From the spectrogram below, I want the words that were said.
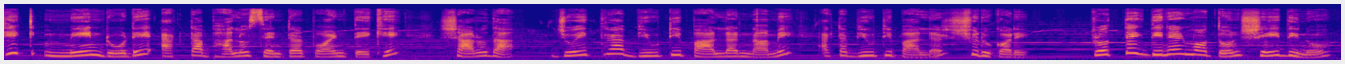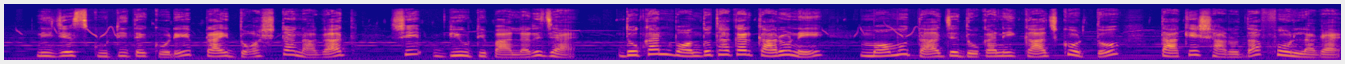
ঠিক মেন রোডে একটা ভালো সেন্টার পয়েন্ট দেখে সারদা জৈত্রা বিউটি পার্লার নামে একটা বিউটি পার্লার শুরু করে। প্রত্যেক দিনের মতন সেই দিনও নিজের স্কুটিতে করে প্রায় দশটা নাগাদ সে বিউটি পার্লারে যায়। দোকান বন্ধ থাকার কারণে মমতা যে দোকানে কাজ করত, তাকে সারদা ফোন লাগায়।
